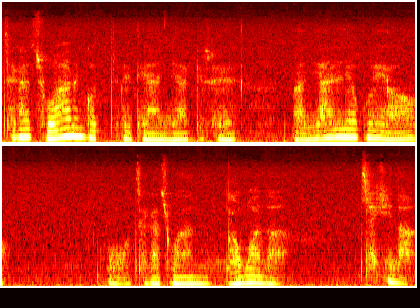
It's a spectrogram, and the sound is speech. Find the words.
제가 좋아하는 것들에 대한 이야기를 많이 하려고 해요. 뭐 제가 좋아하는 영화나 책이나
